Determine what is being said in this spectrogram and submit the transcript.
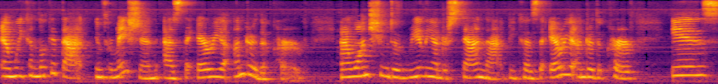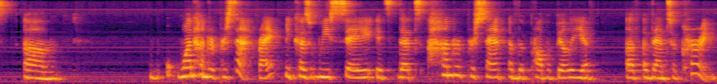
And we can look at that information as the area under the curve. And I want you to really understand that because the area under the curve is um, 100%, right? Because we say it's that's 100% of the probability of, of events occurring.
